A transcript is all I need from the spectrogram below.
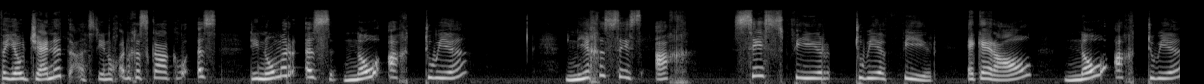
vir jou Janet as jy nog ingeskakel is. Die nommer is 082 968 6424. Ek herhaal 082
